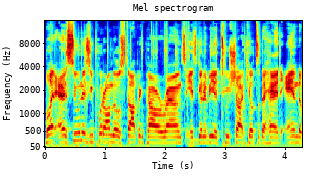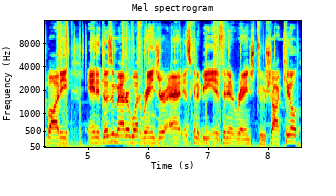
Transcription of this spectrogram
But as soon as you put on those stopping power rounds, it's going to be a two shot kill to the head and the body. And it doesn't matter what range you're at, it's going to be infinite range two shot kill,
